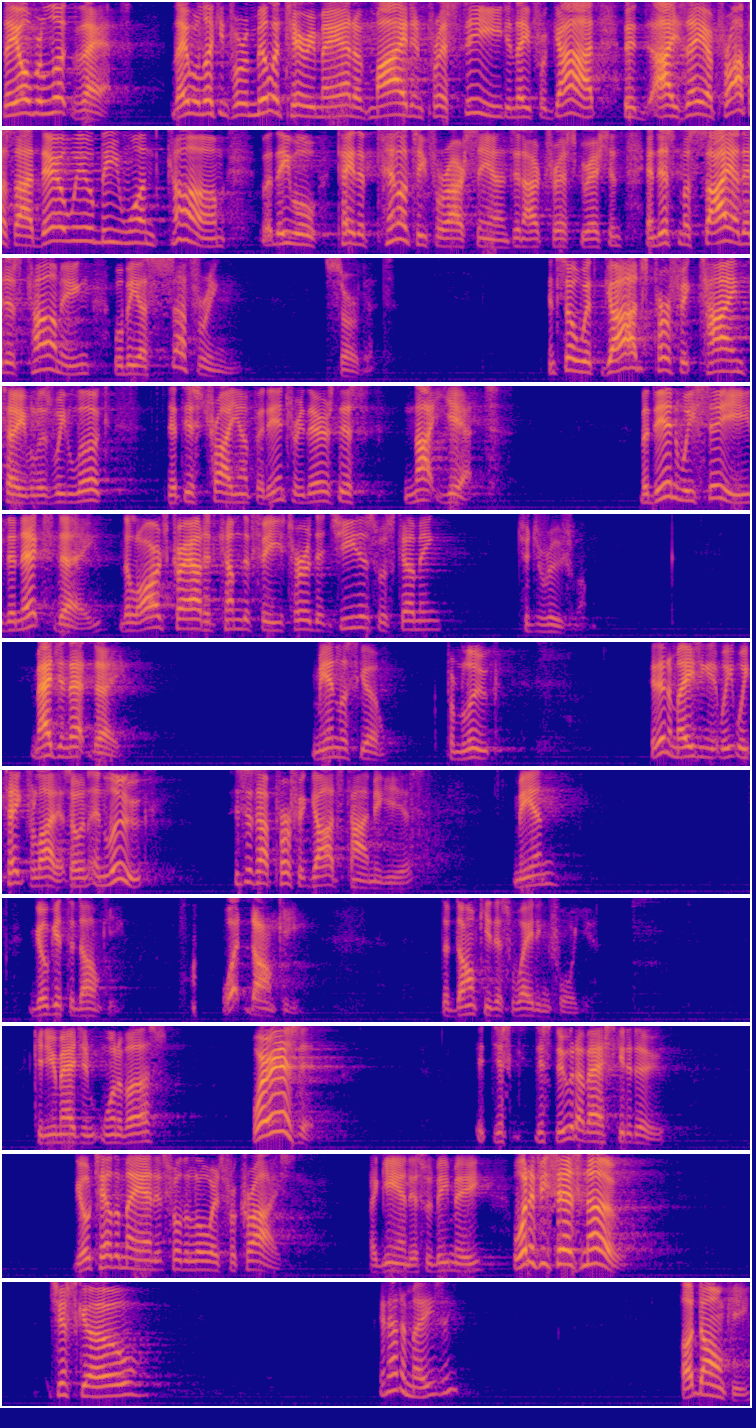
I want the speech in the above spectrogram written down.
They overlooked that. They were looking for a military man of might and prestige, and they forgot that Isaiah prophesied there will be one come, but he will pay the penalty for our sins and our transgressions. And this Messiah that is coming will be a suffering servant. And so, with God's perfect timetable, as we look at this triumphant entry, there's this not yet. But then we see the next day the large crowd had come to feast, heard that Jesus was coming to Jerusalem. Imagine that day. Men, let's go. From Luke. Isn't it amazing? We, we take for light. So in, in Luke, this is how perfect God's timing is. Men, go get the donkey. what donkey? The donkey that's waiting for you. Can you imagine one of us? Where is it? it just, just do what I've asked you to do. Go tell the man it's for the Lord, it's for Christ. Again, this would be me. What if he says no? Just go. Isn't that amazing? A donkey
